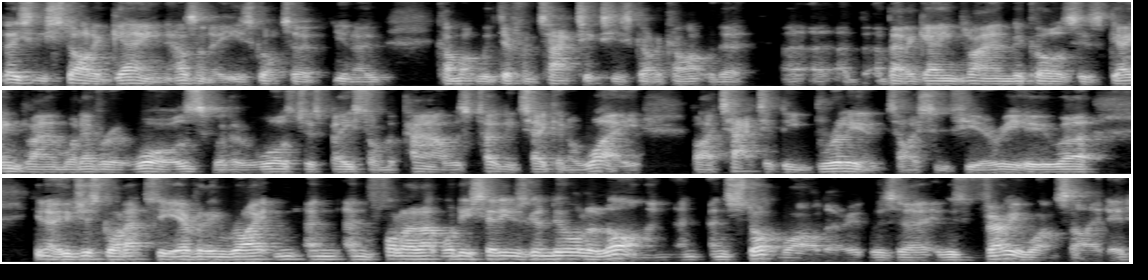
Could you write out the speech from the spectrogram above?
basically start again, hasn't he? He's got to, you know, come up with different tactics. He's got to come up with a, a, a, better game plan because his game plan, whatever it was, whether it was just based on the power, was totally taken away by tactically brilliant Tyson Fury, who, uh, you know, who just got absolutely everything right and, and, and, followed up what he said he was going to do all along and, and, and stopped Wilder. It was uh, it was very one sided,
